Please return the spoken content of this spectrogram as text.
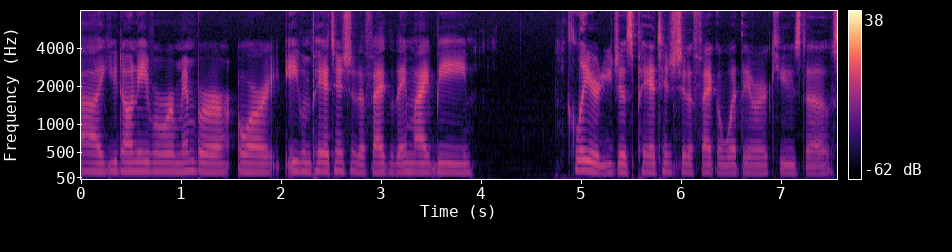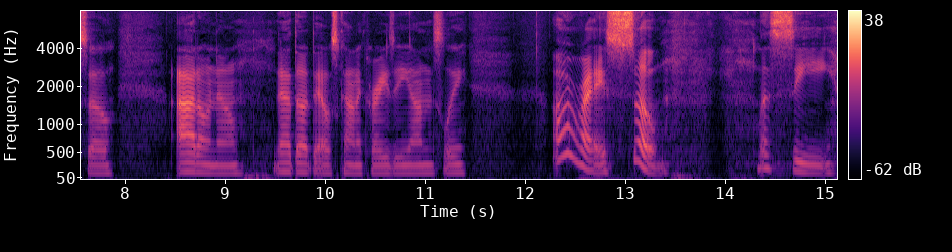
uh, you don't even remember or even pay attention to the fact that they might be cleared. You just pay attention to the fact of what they were accused of. So I don't know. I thought that was kind of crazy, honestly. All right, so let's see.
